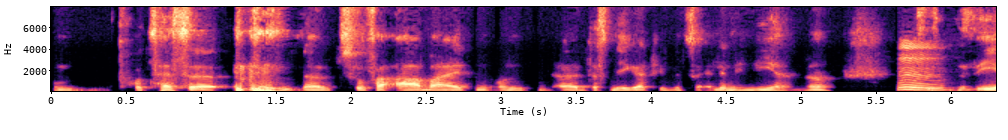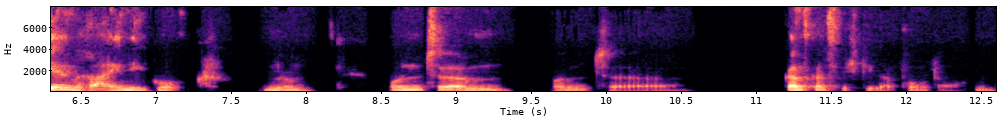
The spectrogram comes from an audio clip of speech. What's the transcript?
um Prozesse äh, zu verarbeiten und äh, das Negative zu eliminieren. Ne? Das mhm. ist eine Seelenreinigung. Ne? Und, ähm, und äh, ganz, ganz wichtiger Punkt auch. Ne?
